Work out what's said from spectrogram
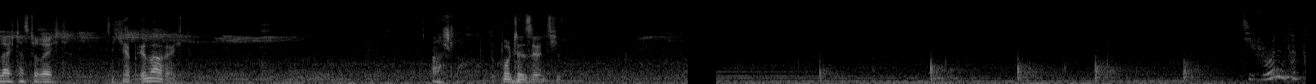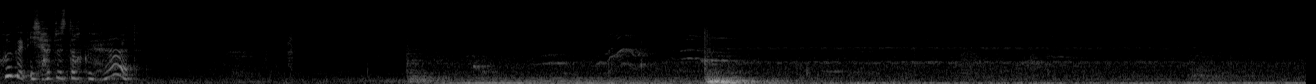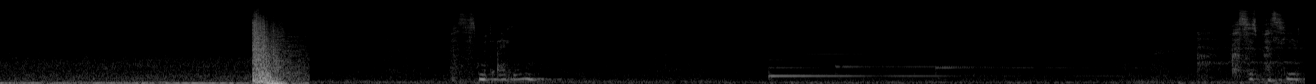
Vielleicht hast du recht. Ich habe immer recht. Arschloch. Muttersöhnchen. Die wurden verprügelt. Ich habe das doch gehört. ist mit Eileen? Was ist passiert?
